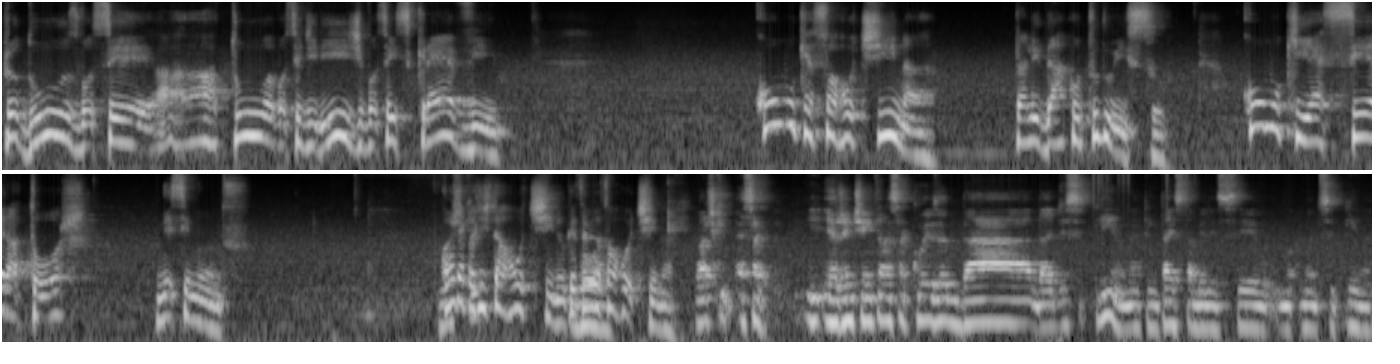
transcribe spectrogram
produz, você atua, você dirige, você escreve como que é sua rotina para lidar com tudo isso? Como que é ser ator nesse mundo? Conta pra que... gente da rotina, eu quero saber da sua rotina. Eu acho que essa. E a gente entra nessa coisa da, da disciplina, né? Tentar estabelecer uma, uma disciplina.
